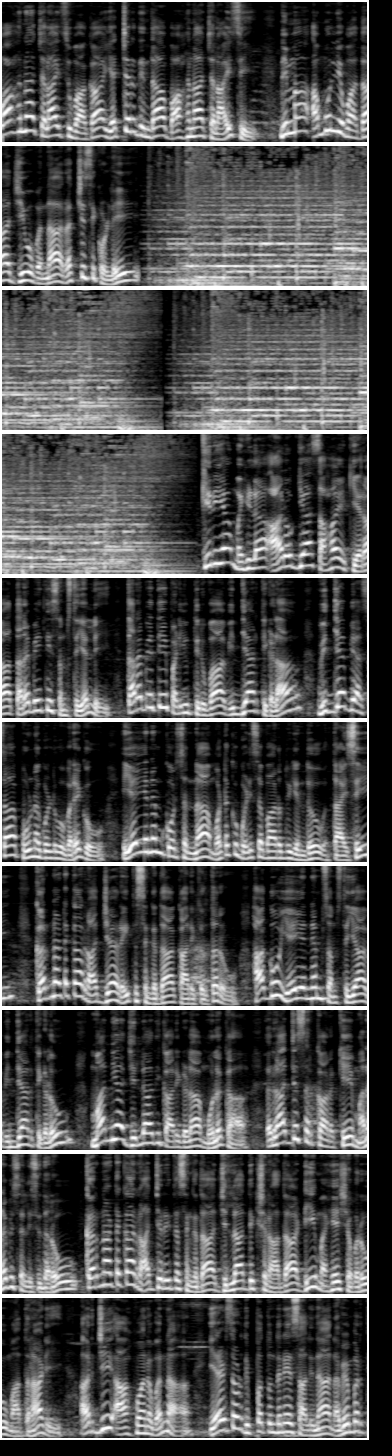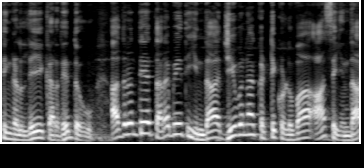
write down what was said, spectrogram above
ವಾಹನ ಚಲಾಯಿಸುವಾಗ ಎಚ್ಚರದಿಂದ ವಾಹನ ಚಲಾಯಿಸಿ ನಿಮ್ಮ ಅಮೂಲ್ಯವಾದ ಜೀವವನ್ನ ರಕ್ಷಿಸಿಕೊಳ್ಳಿ. ಕಿರಿಯ ಮಹಿಳಾ ಆರೋಗ್ಯ ಸಹಾಯಕಿಯರ ತರಬೇತಿ ಸಂಸ್ಥೆಯಲ್ಲಿ ತರಬೇತಿ ಪಡೆಯುತ್ತಿರುವ ವಿದ್ಯಾರ್ಥಿಗಳ ವಿದ್ಯಾಭ್ಯಾಸ ಪೂರ್ಣಗೊಳ್ಳುವವರೆಗೂ ಎಎನ್ಎಂ ಕೋರ್ಸನ್ನ ಮೊಟಕುಗೊಳಿಸಬಾರದು ಎಂದು ಒತ್ತಾಯಿಸಿ ಕರ್ನಾಟಕ ರಾಜ್ಯ ರೈತ ಸಂಘದ ಕಾರ್ಯಕರ್ತರು ಹಾಗೂ ಎಎನ್ಎಂ ಸಂಸ್ಥೆಯ ವಿದ್ಯಾರ್ಥಿಗಳು ಮಾನ್ಯ ಜಿಲ್ಲಾಧಿಕಾರಿಗಳ ಮೂಲಕ ರಾಜ್ಯ ಸರ್ಕಾರಕ್ಕೆ ಮನವಿ ಸಲ್ಲಿಸಿದರು. ಕರ್ನಾಟಕ ರಾಜ್ಯ ರೈತ ಸಂಘದ ಜಿಲ್ಲಾಧ್ಯಕ್ಷರಾದ ಡಿ ಮಹೇಶ್ ಅವರು ಮಾತನಾಡಿ, ಅರ್ಜಿ ಆಹ್ವಾನವನ್ನ ಎರಡ್ ಸಾವಿರದ ಇಪ್ಪತ್ತೊಂದನೇ ಸಾಲಿನ ನವೆಂಬರ್ ತಿಂಗಳಲ್ಲಿ ಕರೆದಿದ್ದು ಅದರಂತೆ ತರಬೇತಿಯಿಂದ ಜೀವನ ಕಟ್ಟಿಕೊಳ್ಳುವ ಆಸೆಯಿಂದ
